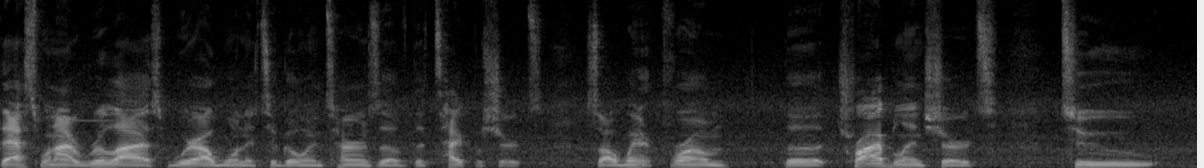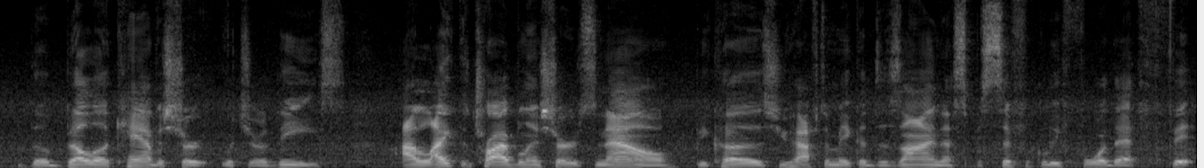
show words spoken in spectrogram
that's when i realized where i wanted to go in terms of the type of shirts. So i went from the tri-blend shirts to the bella canvas shirt which are these I like the tri-blend shirts now because you have to make a design that's specifically for that fit.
